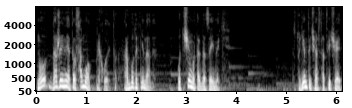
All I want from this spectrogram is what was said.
Но даже это само приходит, работать не надо. Вот чем вы тогда займетесь? Студенты часто отвечают,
